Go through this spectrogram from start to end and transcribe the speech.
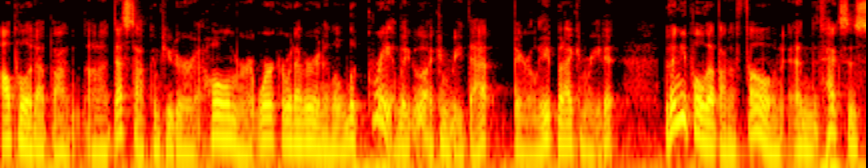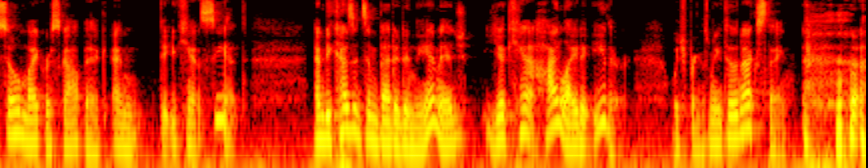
I'll pull it up on, on a desktop computer at home or at work or whatever, and it'll look great. I'm like, oh, I can read that barely, but I can read it. But then you pull it up on a phone, and the text is so microscopic and that you can't see it. And because it's embedded in the image, you can't highlight it either. Which brings me to the next thing.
